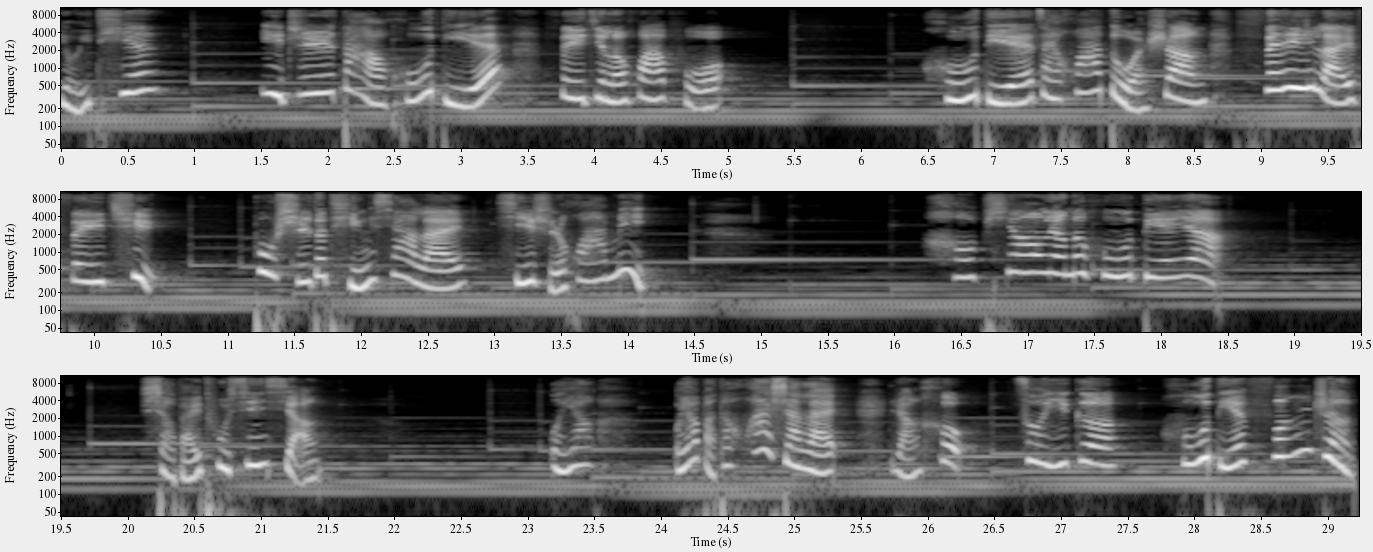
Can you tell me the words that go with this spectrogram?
有一天，一只大蝴蝶飞进了花圃，蝴蝶在花朵上飞来飞去，不时地停下来吸食花蜜。好漂亮的蝴蝶呀！小白兔心想：“我要，我要把它画下来，然后做一个蝴蝶风筝。”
